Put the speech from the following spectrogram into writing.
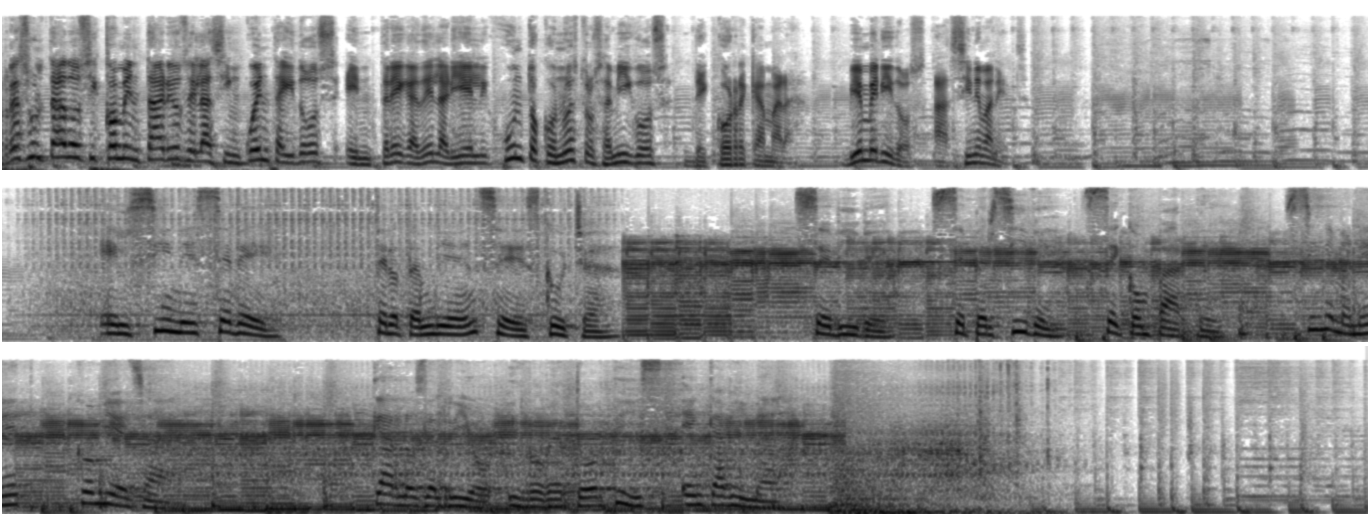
Resultados y comentarios de la 52 entrega del Ariel junto con nuestros amigos de Corre Cámara. Bienvenidos a Cinemanet. El cine se ve, pero también se escucha. Se vive, se percibe, se comparte. Cinemanet comienza. Carlos del Río y Roberto Ortiz en cabina.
